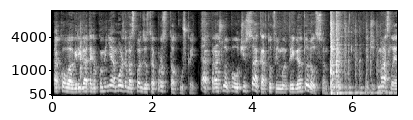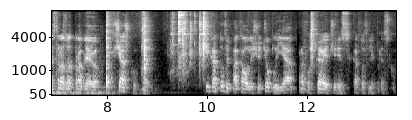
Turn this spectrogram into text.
такого агрегата, как у меня, можно воспользоваться просто толкушкой. Так, прошло полчаса, картофель мой приготовился. Значит, масло я сразу отправляю в чашку. И картофель, пока он еще теплый, я пропускаю через картофелепресску.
